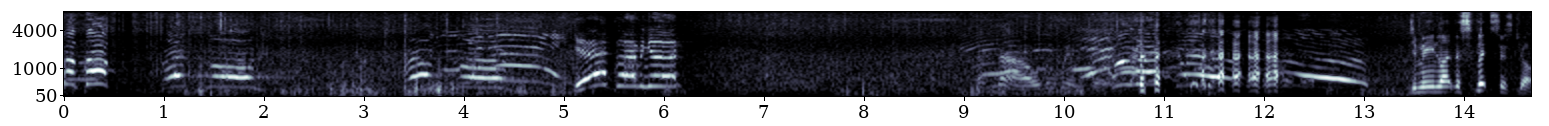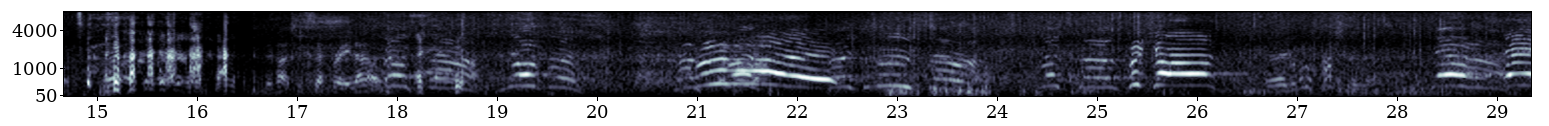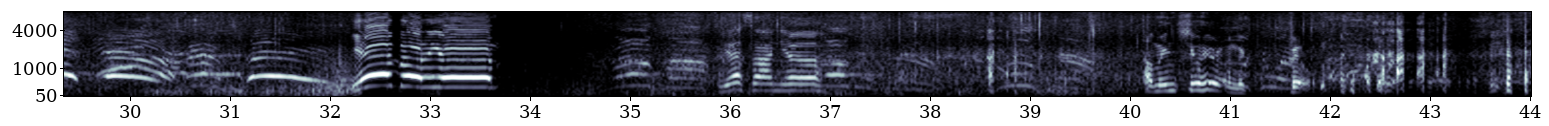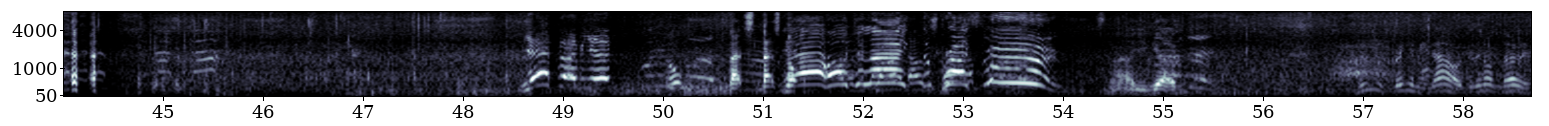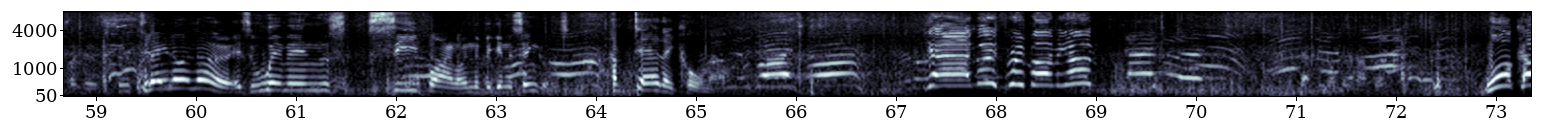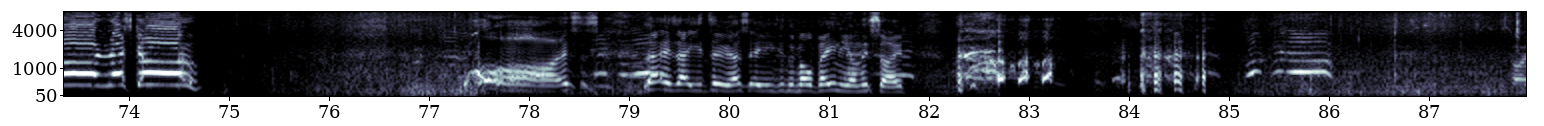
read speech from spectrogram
up, up, up! Redmond! Redmond! Yeah, Birmingham! And now the wind. Do you mean like the splitzers dropped? They've actually separated out. Go, Sarah! Love this! Go, Move Sarah! away! Make the move, Sarah! Let's go! Push on! There's a lot of passion in this. Yeah! Yes, yeah! Hey! yeah, Birmingham! Love that! Yes, Anya. Love it, Sarah! Love that! I mean, she'll hear it on the film. Yeah, Birmingham! Oh, that's that's not. Yeah, hold your leg! The press through! Now you go. Who is ringing me now? Do they not know it's like a super... Do they not know it's women's C final in the beginner singles? How dare they call now? Yeah, move through Birmingham! Definitely not going to happen. Walk on, let's go! Oh, this is that is how you do. That's how you do the Mulvaney on this side. Time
